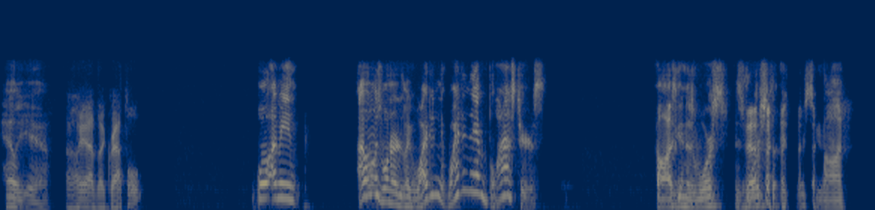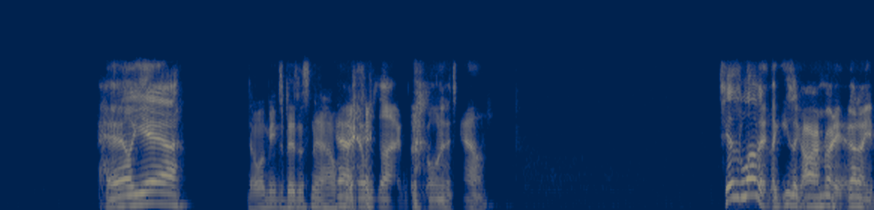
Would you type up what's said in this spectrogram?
hell yeah. Oh yeah, the grapple. Well, I mean, I always wondered like why didn't why didn't they have blasters? Oh, he's getting his war his war, his war suit on. Hell yeah. No one means business now. Yeah, was like going into town. I just love it. Like he's like, all right, I'm ready. I got a,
